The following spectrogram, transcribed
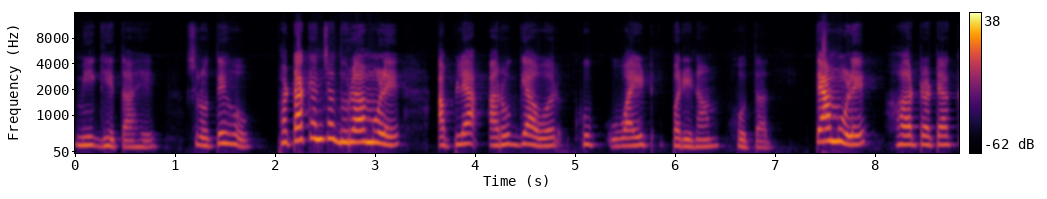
मी घेत आहे. श्रोते हो फटाक्यांच्या धुरामुळे आपल्या आरोग्यावर खूप वाईट परिणाम होतात. त्यामुळे हार्ट अटॅक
